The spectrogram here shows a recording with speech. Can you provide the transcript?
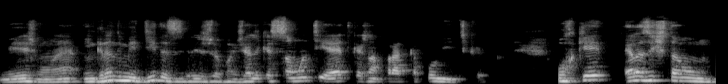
mesmo, né? Em grande medida, as igrejas evangélicas são antiéticas na prática política, porque elas estão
